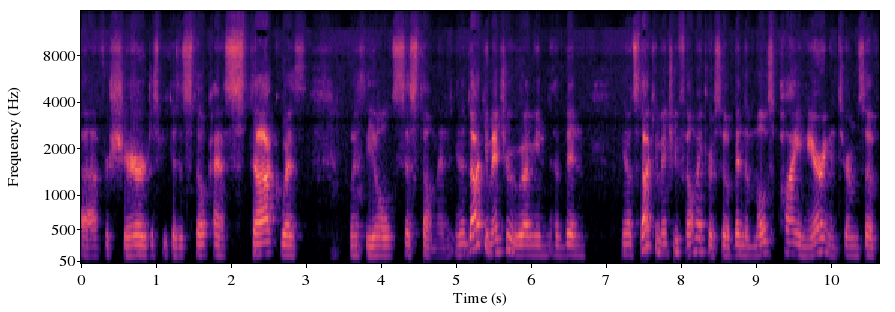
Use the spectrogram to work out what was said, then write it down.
uh, for sure, just because it's still kind of stuck with with the old system. And in a documentary, I mean, have been, you know, it's documentary filmmakers who have been the most pioneering in terms of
